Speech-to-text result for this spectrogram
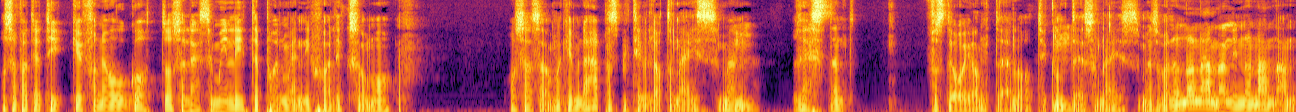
Och så för att jag tycker för något och så läser mig in lite på en människa liksom. Och, och så sa jag, okej men det här perspektivet låter nice. Men Mm. resten förstår jag inte eller tycker inte är så nice. Men så var det någon annan i någon annan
